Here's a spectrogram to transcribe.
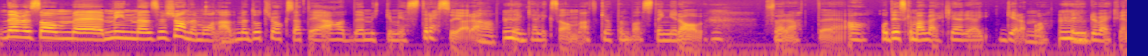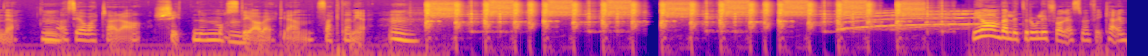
Nej men som eh, min mens försvann en månad men då tror jag också att det hade mycket mer stress att göra. Mm. Den kan liksom, att kroppen bara stänger av. Mm. För att, ja, och det ska man verkligen reagera på. Mm. Jag mm. gjorde verkligen det. Mm. Alltså jag har varit så här, shit nu måste mm. jag verkligen sakta ner. Mm. Men jag har en väldigt rolig fråga som jag fick här.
